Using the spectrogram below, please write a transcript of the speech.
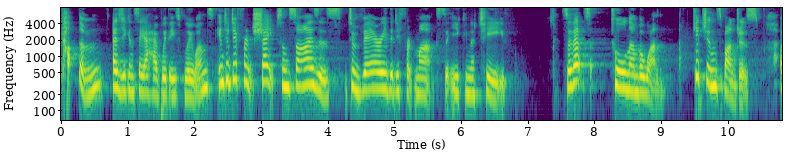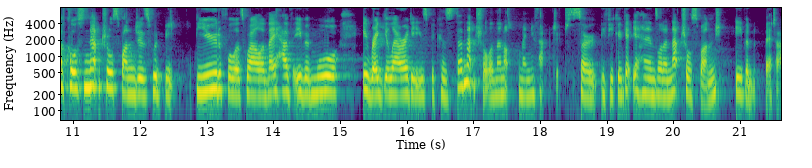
cut them, as you can see I have with these blue ones, into different shapes and sizes to vary the different marks that you can achieve. So that's tool number one. Kitchen sponges. Of course, natural sponges would be beautiful as well, and they have even more irregularities because they're natural and they're not manufactured. So if you can get your hands on a natural sponge, even better.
